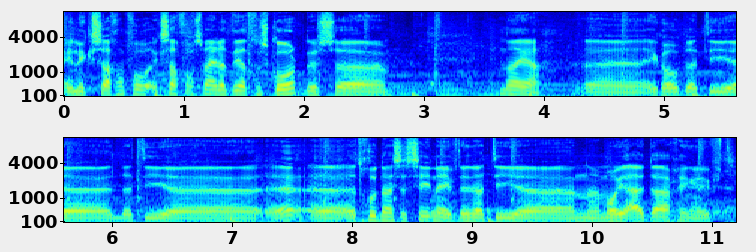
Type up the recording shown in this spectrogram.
En ik zag, hem vol- ik zag volgens mij dat hij had gescoord. Dus eh, nou ja, eh, ik hoop dat hij, eh, dat hij eh, het goed naar zijn zin heeft en dat hij eh, een mooie uitdaging heeft.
